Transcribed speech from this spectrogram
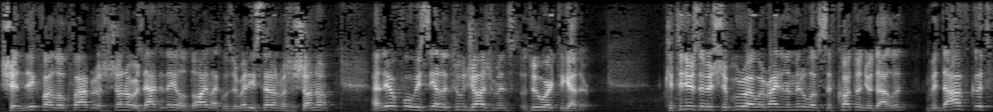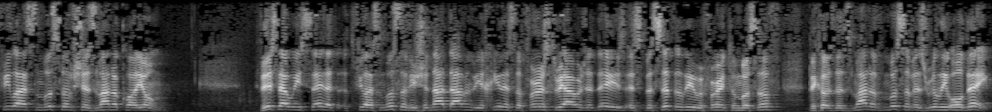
Shenikva Lo Rosh Hashanah, or that day he'll die like was already said on Rosh Hashanah. And therefore we see how the two judgments do work together. Continues the Mishabura, we're right in the middle of Sivkot on Yodalid. V'davka tfilas musav shezmano klayom. This that we say that Tfilas Musaf, you should not daven V'yechidus the first three hours a day is specifically referring to Musaf, because the Zman of Musaf is really all day.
